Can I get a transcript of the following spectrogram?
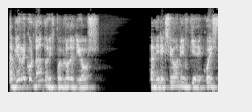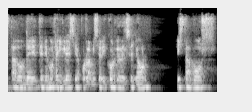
También recordándoles, pueblo de Dios, la dirección en pie de cuesta donde tenemos la iglesia por la misericordia del Señor. Estamos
